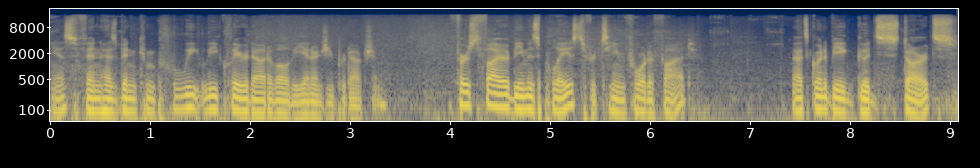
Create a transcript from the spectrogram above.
Yes, Finn has been completely cleared out of all the energy production. First fire beam is placed for Team Fortified. That's going to be a good start.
